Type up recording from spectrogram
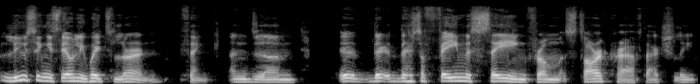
losing is the only way to learn. I think, and um, it, there, there's a famous saying from StarCraft. Actually,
